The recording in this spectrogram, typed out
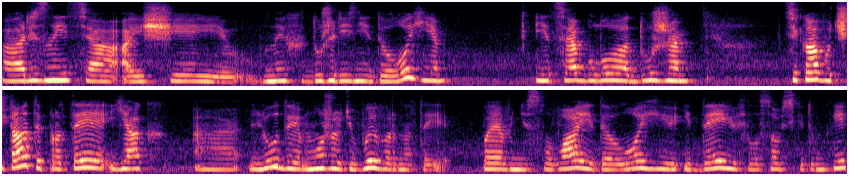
різниця, а ще й в них дуже різні ідеології. І це було дуже цікаво читати про те, як е, люди можуть вивернути певні слова, ідеологію, ідею, філософські думки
